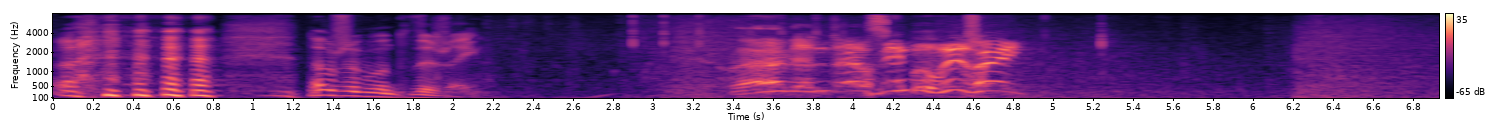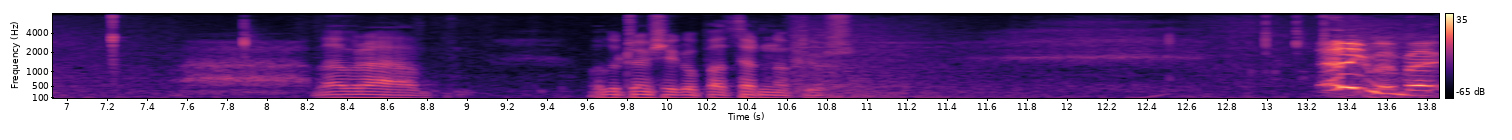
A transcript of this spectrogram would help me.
Dobrze był wyżej. A więc teraz nie był wyżej! Dobra. Oduczyłem się go patternów już. Ej, bebe.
